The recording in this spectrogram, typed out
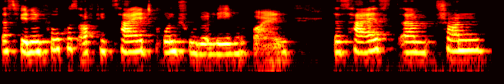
dass wir den Fokus auf die Zeit Grundschule legen wollen. Das heißt, ähm, schon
